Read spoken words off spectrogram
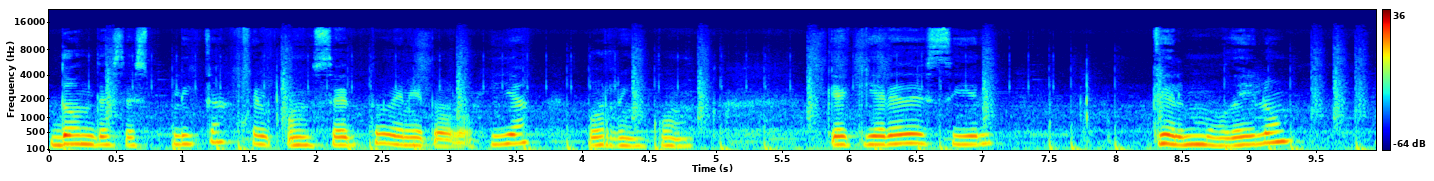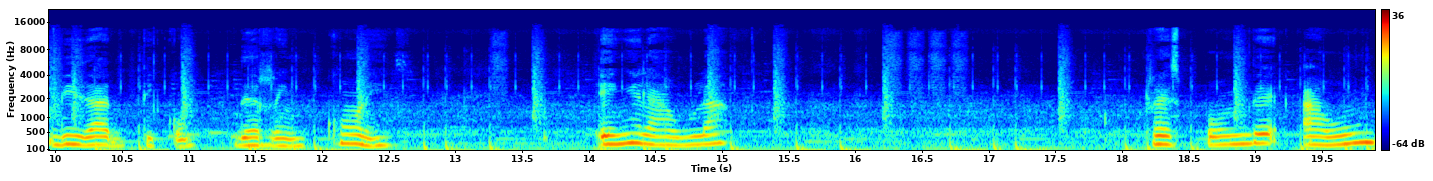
donde se explica el concepto de metodología por rincón que quiere decir que el modelo didáctico de rincones en el aula responde a un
